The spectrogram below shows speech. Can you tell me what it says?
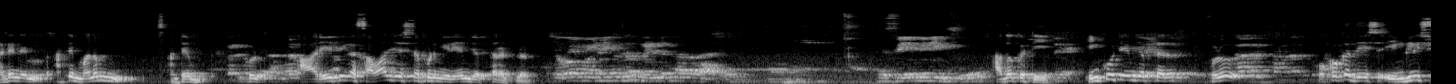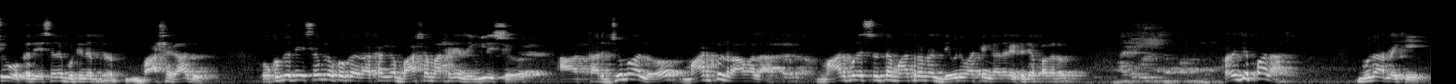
అంటే నేను అంటే మనం అంటే ఇప్పుడు ఆ రీతిగా సవాల్ చేసినప్పుడు మీరు ఏం చెప్తారంటున్నాడు అదొకటి. ఇంకోటి ఏం చెప్తారు? ఇప్పుడు ఒక్కొక్క దేశ ఇంగ్లీషు ఒక దేశంలో పుట్టిన భాష కాదు. ఒక్కొక్క దేశంలో ఒక్కొక్క రకంగా భాష మాట్లాడిన ఇంగ్లీషు. ఆ తర్జుమాలో మార్పులు రావాలా? మార్పులు వచ్చినంత మాత్రం నా దేవుని వాక్యం కాదని ఎట్లా చెప్పగలవు? మనం చెప్పాలా? ఉదాహరణకి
